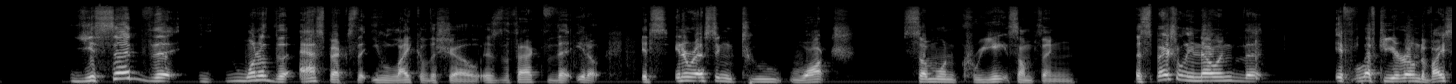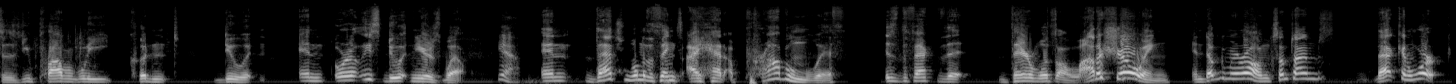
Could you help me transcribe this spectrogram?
you said that one of the aspects that you like of the show is the fact that you know it's interesting to watch someone create something, especially knowing that if left to your own devices, you probably couldn't do it, and or at least do it near as well. yeah, And that's one of the things I had a problem with is the fact that there was a lot of showing, and don't get me wrong, sometimes that can work,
